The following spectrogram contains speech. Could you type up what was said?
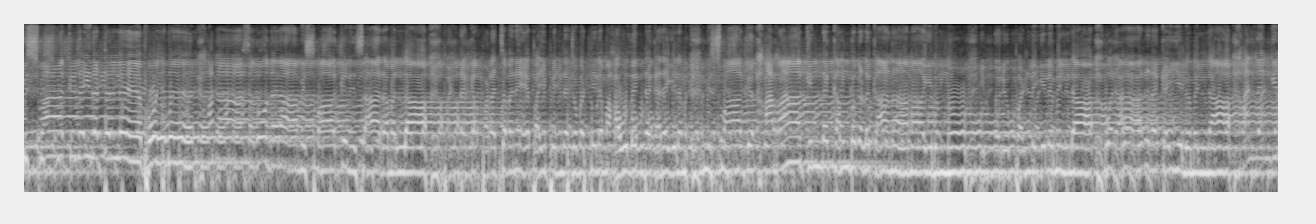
മിസ്വാക്ക് ചെയ്തിട്ടല്ലേ പോയത്? അതാ സഹോദര മിസ്വാക്ക് നിസാരമല്ല പണ്ടൊക്കെ പടച്ചവനെ പൈപ്പിന്റെ ചുവട്ടിലും ഹൗലിന്റെ കരയിലും മിസ്വാക്ക് അറാഖിന്റെ കമ്പുകൾ കാണാമായിരുന്നു. ഇന്നൊരു പള്ളിയിലുമില്ല ഒരാളുടെ കയ്യിലുമില്ല. അല്ലെങ്കിൽ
